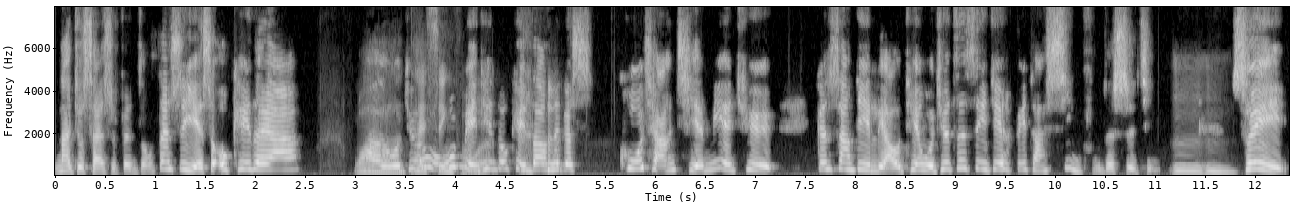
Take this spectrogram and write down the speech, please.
那就三十分钟，但是也是 OK 的呀。哇，我觉得我每天都可以到那个 哭墙前面去跟上帝聊天，我觉得这是一件非常幸福的事情。嗯嗯，所以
